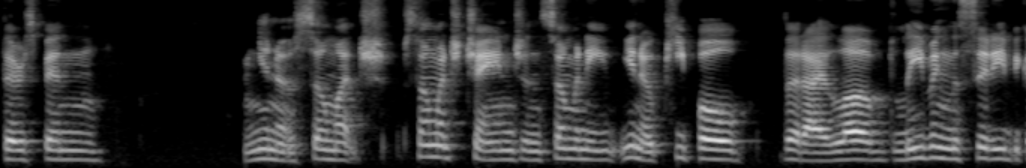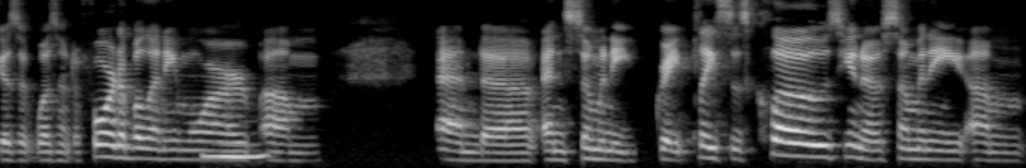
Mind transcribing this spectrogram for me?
there's been you know so much so much change and so many you know people that I loved leaving the city because it wasn't affordable anymore. Mm. Um, and uh, and so many great places closed. You know, so many um,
